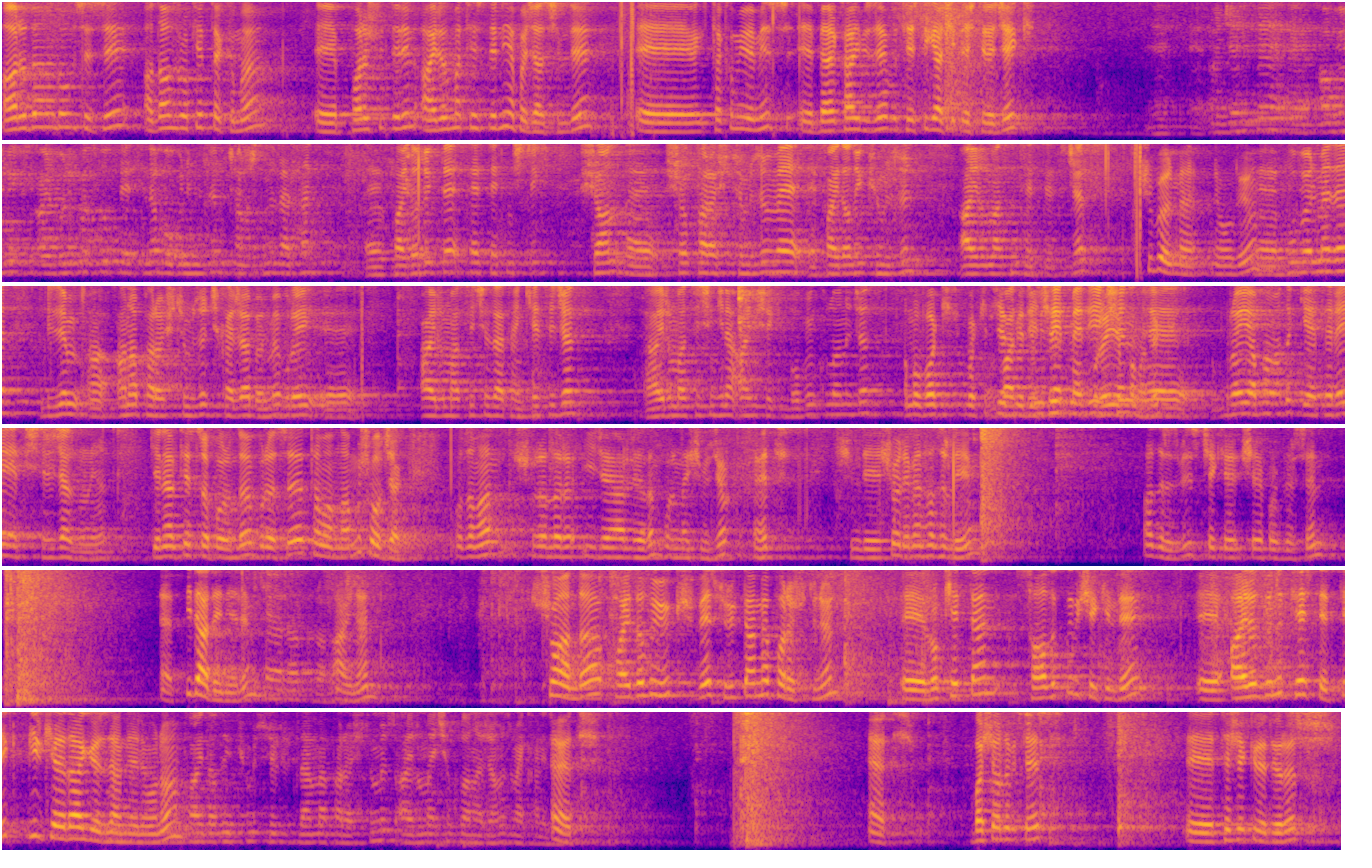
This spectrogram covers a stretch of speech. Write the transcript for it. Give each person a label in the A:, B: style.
A: Ağrı'da Anadolu Sesi Adam Roket takımı e, paraşütlerin ayrılma testlerini yapacağız şimdi. E, takım üyemiz e, Berkay bize bu testi gerçekleştirecek.
B: Ee, Öncelikle e, aviyonik algoritma kod testinde bobinimizin çalıştığını zaten e, faydalı yükte test etmiştik. Şu an e, şok paraşütümüzün ve e, faydalı yükümüzün ayrılmasını test edeceğiz.
A: Şu bölme ne oluyor?
B: E, bu bölme de bizim ana paraşütümüzün çıkacağı bölme. Burayı e, ayrılması için zaten keseceğiz. Ayrılması için yine aynı şekilde bobin kullanacağız.
A: Ama vakit vakit yetmediği
B: Vaktimiz
A: için
B: yetmediği
A: burayı
B: için
A: yapamadık.
B: e, burayı yapamadık. GTR'ye yetiştireceğiz bunu.
A: Genel test raporunda burası tamamlanmış olacak. O zaman şuraları iyice ayarlayalım. Bununla işimiz yok. Evet. Şimdi şöyle ben hazırlayayım. Hazırız biz. Çeke şey yapabilirsin. Evet. Bir daha deneyelim.
B: Bir kere daha kuralım.
A: Aynen. Şu anda faydalı yük ve sürüklenme paraşütünün e, roketten sağlıklı bir şekilde e, ayrıldığını test ettik. Bir kere daha gözlemleyelim onu.
B: Faydalı yükümüz sürüklenme paraşütümüz ayrılma için kullanacağımız mekanizma.
A: Evet. Evet. Başarılı bir test. Ee, teşekkür ediyoruz.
